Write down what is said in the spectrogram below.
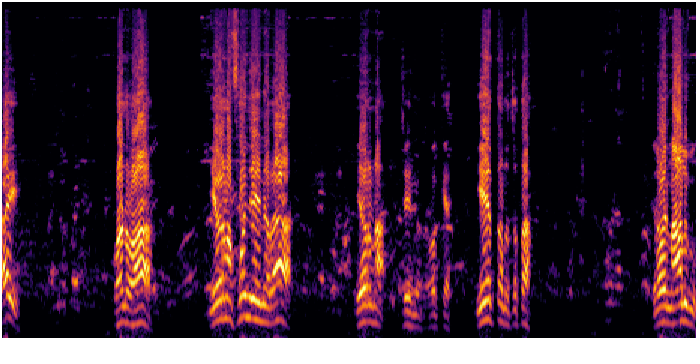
హాయ్ బాగుండవా ఎవరన్నా ఫోన్ చేయనారా? ఎవరన్నా? చేయనారా? ఓకే. ఏ చెప్తాను జత? ఇరవై నాలుగు.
